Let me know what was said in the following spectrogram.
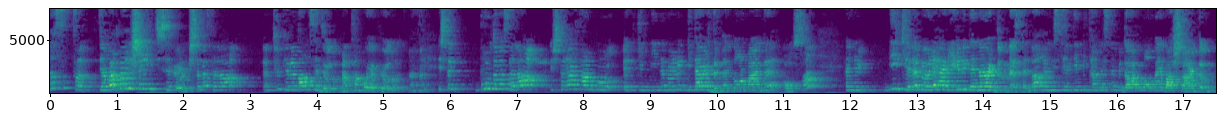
nasıl ta- ya ben böyle şey seviyorum. İşte mesela yani Türkiye'de dans ediyordum ben, tango yapıyordum. İşte burada mesela işte her tango etkinliğine böyle giderdim. Hani normalde olsa hani bir kere böyle her yeri bir denerdim mesela. Hani sevdiğim bir tanesine müdavim olmaya başlardım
